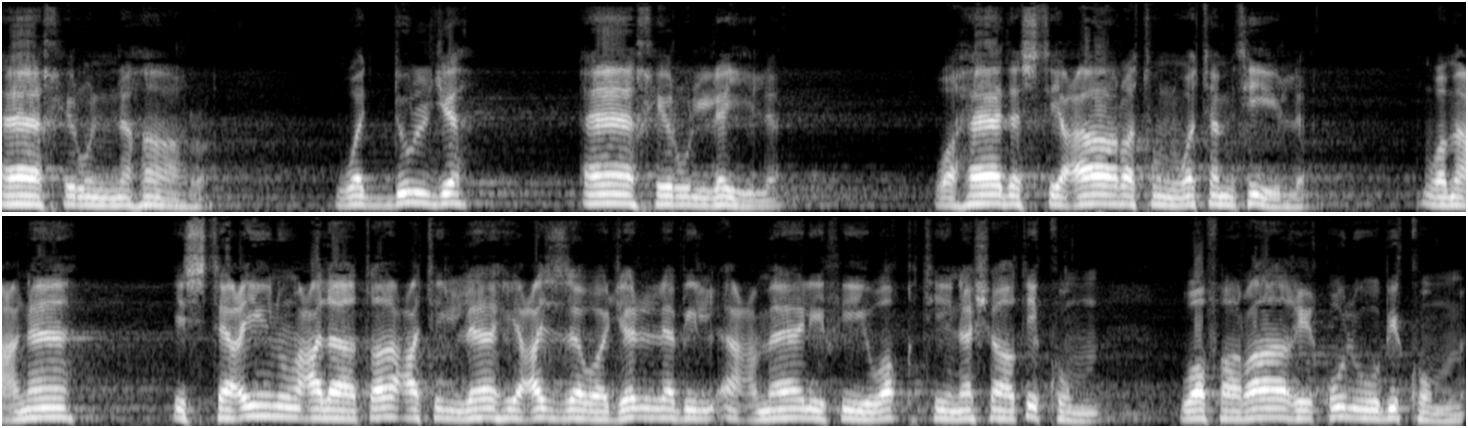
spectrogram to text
آخر النهار والدلجة آخر الليل. وهذا استعارة وتمثيل ومعناه استعينوا على طاعة الله عز وجل بالأعمال في وقت نشاطكم وفراغ قلوبكم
